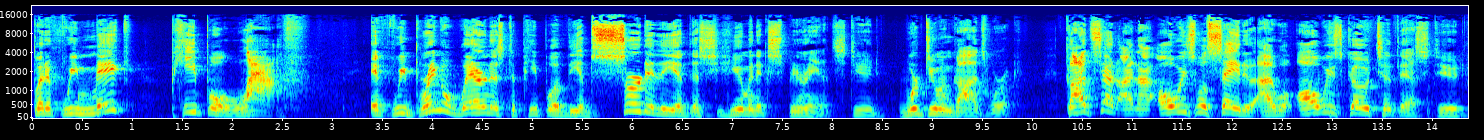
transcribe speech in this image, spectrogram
But if we make people laugh, if we bring awareness to people of the absurdity of this human experience, dude, we're doing God's work. God said, and I always will say to, I will always go to this, dude.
